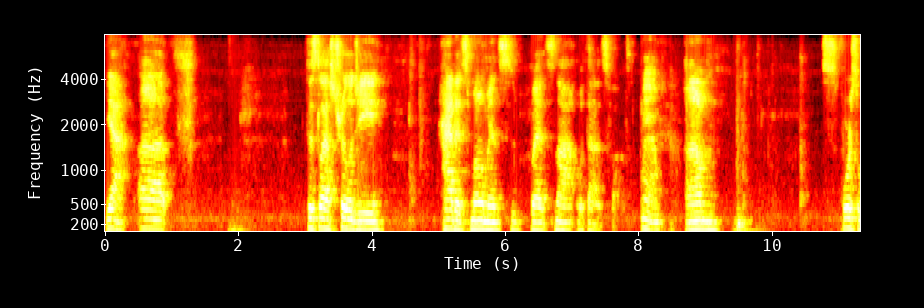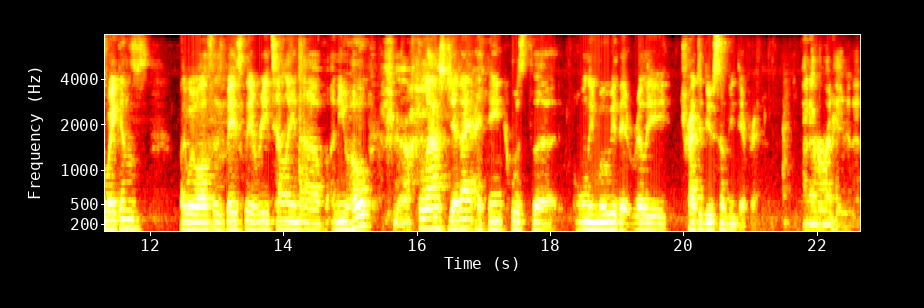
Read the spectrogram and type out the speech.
yeah. Uh, this last trilogy had its moments, but it's not without its fault. Yeah, Um, Force Awakens, like we all said, is basically a retelling of A New Hope. yeah, The Last Jedi, I think, was the only movie that really tried to do something different. and everyone hated it.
